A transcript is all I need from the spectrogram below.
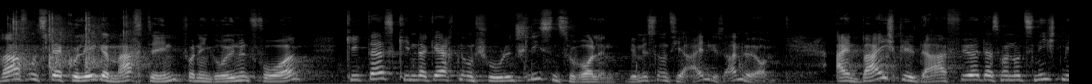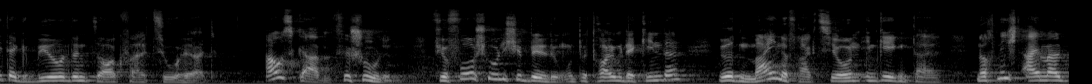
warf uns der Kollege Martin von den GRÜNEN vor, Kitas, Kindergärten und Schulen schließen zu wollen. Wir müssen uns hier einiges anhören. Ein Beispiel dafür, dass man uns nicht mit der gebührenden Sorgfalt zuhört. Ausgaben für Schulen, für vorschulische Bildung und Betreuung der Kinder würden meine Fraktion im Gegenteil noch nicht einmal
